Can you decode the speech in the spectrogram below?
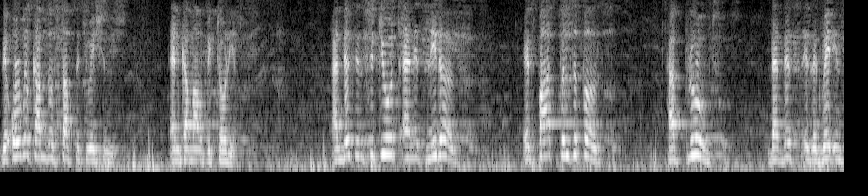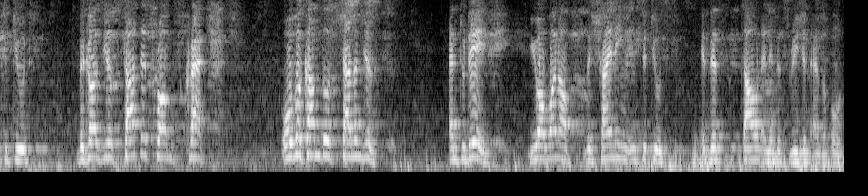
They overcome those tough situations and come out victorious. And this institute and its leaders, its past principals have proved that this is a great institute because you have started from scratch, overcome those challenges, and today you are one of the shining institutes in this town and in this region as a whole.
